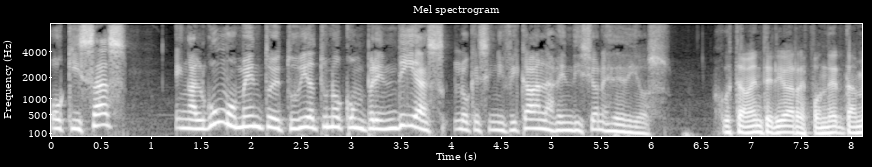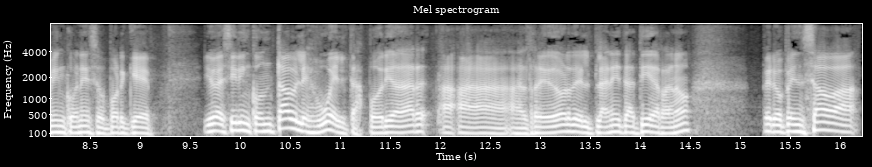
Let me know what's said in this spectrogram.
o quizás en algún momento de tu vida tú no comprendías lo que significaban las bendiciones de Dios. Justamente te iba a responder también con eso, porque iba a decir incontables vueltas podría dar alrededor del planeta Tierra, ¿no? Pero pensaba,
